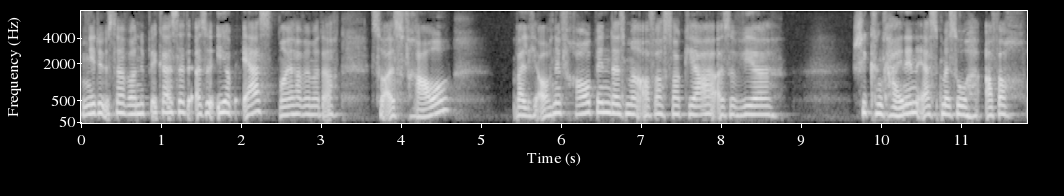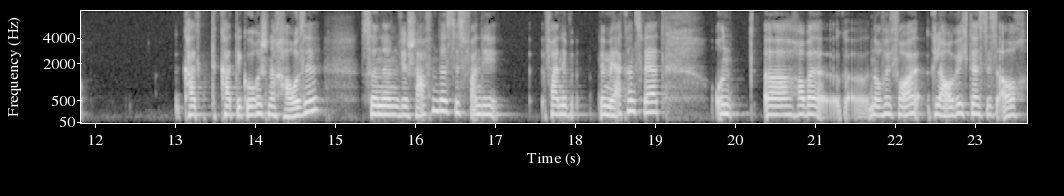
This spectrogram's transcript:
Nee, die Österreicher waren nicht begeistert. Also ich habe erst mal, habe ich mir gedacht, so als Frau, weil ich auch eine Frau bin, dass man einfach sagt, ja, also wir schicken keinen erstmal so einfach kategorisch nach Hause, sondern wir schaffen das. Das fand ich, fand ich bemerkenswert und äh, habe nach wie vor glaube ich, dass das auch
